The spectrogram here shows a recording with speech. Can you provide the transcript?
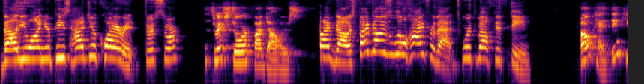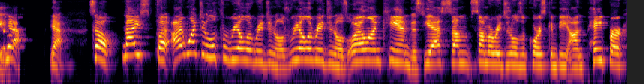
Value on your piece? How'd you acquire it? Thrift store? Thrift store, $5. Five dollars. Five dollars is a little high for that. It's worth about fifteen. Okay, thank you. Yeah. Yeah. So nice, but I want you to look for real originals, real originals, oil on canvas. Yes, some some originals, of course, can be on paper,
